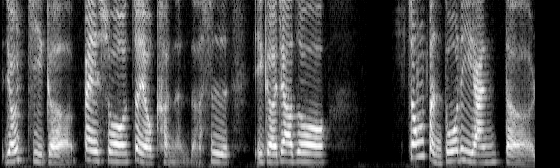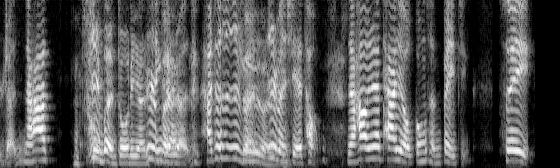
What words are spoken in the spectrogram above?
有几个被说最有可能的是一个叫做中本多利安的人，那他。中本多利安，日本人，他就是日本日本，日本血统。然后因为他有工程背景，所以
